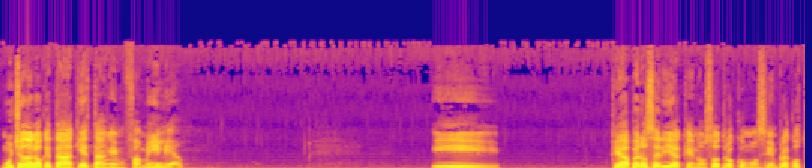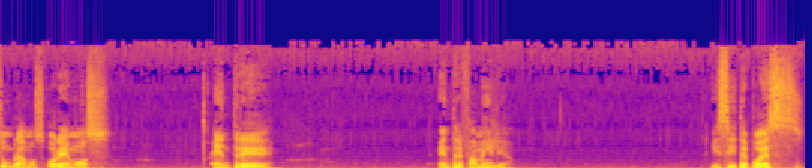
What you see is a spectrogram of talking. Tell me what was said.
muchos de los que están aquí están en familia. Y qué apero sería que nosotros, como siempre acostumbramos, oremos entre, entre familia. Y si te puedes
